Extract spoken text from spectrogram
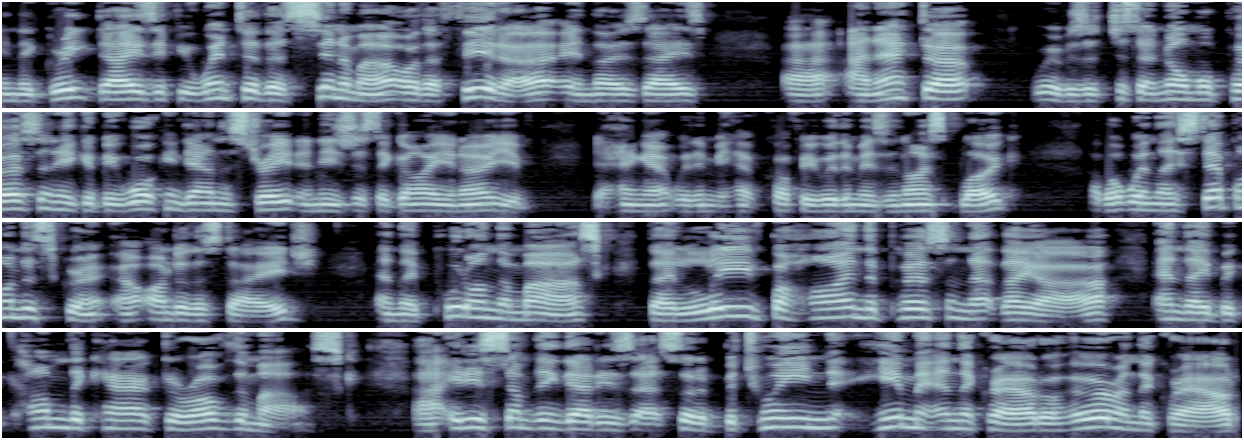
In the Greek days, if you went to the cinema or the theatre in those days, an actor was just a normal person. He could be walking down the street and he's just a guy, you know, you you hang out with him, you have coffee with him, he's a nice bloke. But when they step onto, onto the stage and they put on the mask, they leave behind the person that they are and they become the character of the mask. Uh, it is something that is uh, sort of between him and the crowd or her and the crowd.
